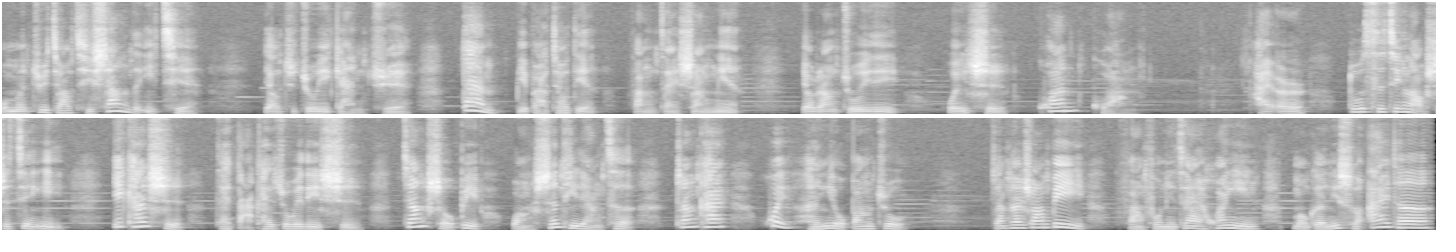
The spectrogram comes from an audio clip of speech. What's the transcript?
我们聚焦其上的一切。要去注意感觉，但别把焦点放在上面，要让注意力维持宽广。海儿。多斯金老师建议，一开始在打开注意力时，将手臂往身体两侧张开会很有帮助。张开双臂，仿佛你在欢迎某个你所爱的、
